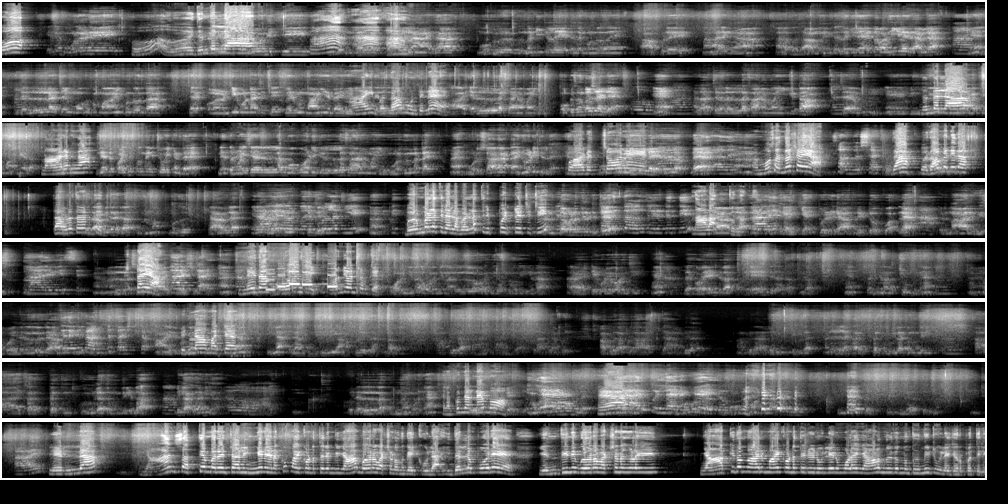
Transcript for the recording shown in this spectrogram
ഓ. ഇതെന്തല്ല? ഇതെല്ലാം കൊണ്ടുവന്ന് ആപ്പിൾ നാരങ്ങ ആ ബദാം ഇതെല്ലാം നേരത്തെ വന്നില്ലേ രാവിലെ? ഏഹ് ഇതെല്ലാം അച്ഛൻ മോക്ക് ഇപ്പൊ വാങ്ങിക്കൊണ്ട് വന്നാ വണ്ടി കൊണ്ടാച്ചിട്ട് വരുമ്പോ വാങ്ങിയതായിരുന്നു. എല്ലാ സാധനം വാങ്ങി. മോക്ക് സന്തോഷായില്ലേ? ഏ? അതാ അച്ഛൻ സാധനം? നാരങ്ങ. ഇന്നത്തെ പൈസക്കൊന്നും എനിക്ക് ചോദിക്കണ്ടേ? ഇന്നത്തെ പൈസ എല്ലാം മോക്ക് വേണ്ടിട്ട് എല്ലാ സാധനം വാങ്ങിക്കും. മോൾ തിന്നട്ടെ മോൾ ഉഷാറാട്ടെ അതിന് വേണ്ടിട്ടില്ലേ അമ്മോ സന്തോഷായാ? സന്തോഷായ. ഇതാ. ഇതാ ഇതാ ഇതാ നമുക്ക് രാവിലെ വെറും വെള്ളത്തിലല്ല വെള്ളത്തിൽ ഇപ്പൊ ഇട്ട് വെച്ചിട്ട് വെള്ളത്തിലിട്ടിട്ട് നാളെ ഇപ്പൊ രാത്രി ഇട്ട് വെക്കുക അല്ലേ. ഒരു നാല് പീസ് ഓറഞ്ച്. ഓറഞ്ച് നല്ല ഓറഞ്ച് അടിപൊളി ഓറഞ്ച്. ഏഹ് കൊറേ ഉണ്ട് കൊറേ ഉണ്ട് ഇതാ ഇതാ, ഇതാ ഏഹ് നിറച്ചുണ്ട് ഏഹ് അപ്പൊ ഇതെല്ലാം ആ, ഇത് പിന്നെ മറ്റേ- പിന്നെ- ഇതാ മുന്തിരി ആപ്പിൾ ഇതാ ഇതാ ആപ്പിൾ ഇതാ ആ, ആ, ഇതാ, ആപ്പിൾ ആപ്പിൾ ആപ്പിൾ ആപ്പിൾ ആ ആപ്പിൾ ആപ്പിൾ ഇതാ മുന്തിരി ഇതാ നല്ല കറുത്ത കുരുവില്ലാത്ത മുന്തിരി. ആ കറുത്ത കുരുവില്ലാത്ത ഇടിക്കാ ഇതാണ്ടിക്കാ എനക്കും തരണേ പോ. എല്ലാ ഞാൻ സത്യം പറഞ്ഞാൽ ഇങ്ങനെ എനക്കും വായിക്കൊണ്ടത്തില്ലെങ്കിൽ ഞാൻ വേറെ ഭക്ഷണമൊന്നും കഴിക്കൂല. ഇതെല്ലാം പോരെ. എന്തിന് വേറെ ഭക്ഷണങ്ങൾ ഞാക്കിതൊന്നും ആരും വായിക്കൊണ്ട് ഇല്ലേനും മോളെ. ഞാളൊന്നും ഇതൊന്നും തിന്നിട്ടൂലേ ചെറുപ്പത്തിൽ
